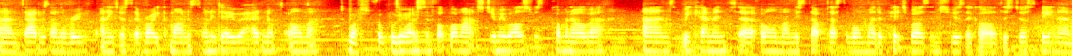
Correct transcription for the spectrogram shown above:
and Dad was on the roof, and he just said, "Right, come on, it's sunny day. We're heading up to Omagh to watch the football. To game. watch the football match. Jimmy Walsh was coming over." And we came into Omagh and we stopped at the one where the pitch was and she was like oh there's just been um,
